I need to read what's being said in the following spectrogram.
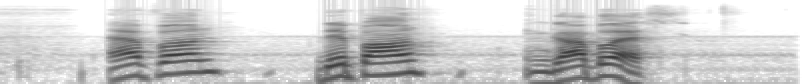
have fun, dip on, and God bless.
